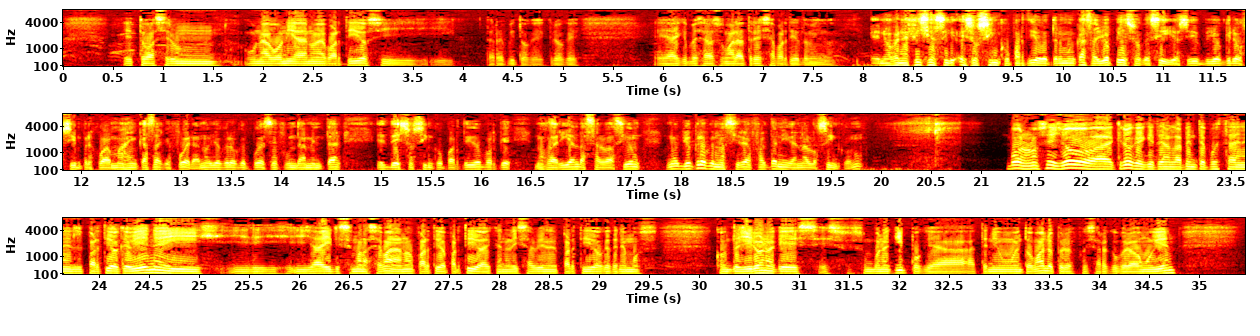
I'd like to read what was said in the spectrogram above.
esto va a ser un- una agonía de nueve partidos y, y te repito que creo que eh, hay que empezar a sumar a tres a partir del domingo. Eh, ¿Nos beneficia esos cinco partidos que tenemos en casa? Yo pienso que sí, yo, sí, yo quiero siempre jugar más en casa que fuera, ¿no? Yo creo que puede ser fundamental eh, de esos cinco partidos porque nos darían la salvación. No, yo creo que no hacía falta ni ganar los cinco, ¿no? Bueno, no sé, yo eh, creo que hay que tener la mente puesta en el partido que viene y, y- y ya ir semana a semana, ¿no? Partido a partido. Hay que analizar bien el partido que tenemos contra Girona, que es, es- es un buen equipo, que ha, ha tenido un momento malo, pero después se ha recuperado muy bien.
